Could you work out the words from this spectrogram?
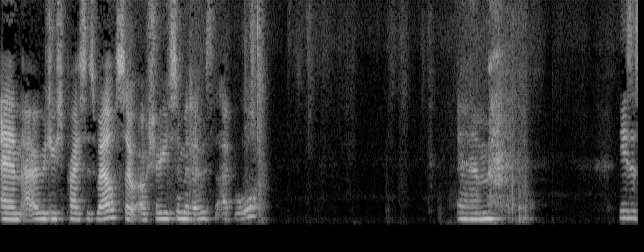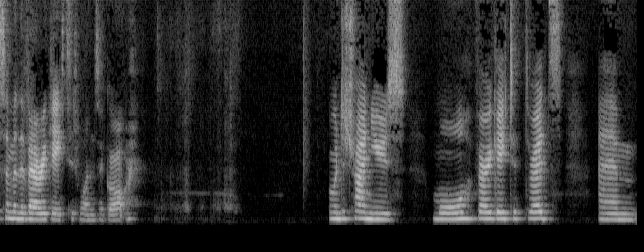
um, at a reduced price as well. So I'll show you some of those that I bought. Um, these are some of the variegated ones I got. I want to try and use more variegated threads um,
